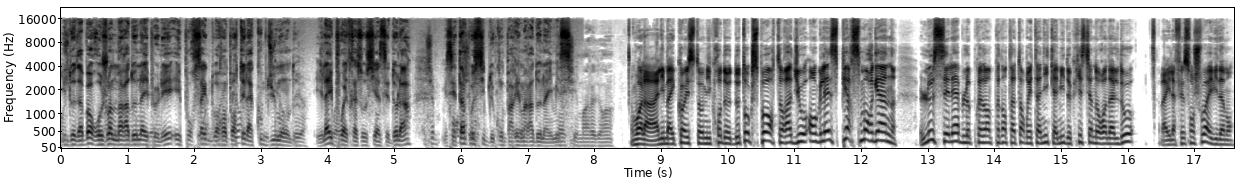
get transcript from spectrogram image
Il doit d'abord rejoindre Maradona et Pelé et pour ça il doit remporter la Coupe du Monde. Et là il pourrait être associé à ces deux-là, mais c'est impossible de comparer Maradona et Messi. Voilà, Ali McCoist au micro de, de Talksport, radio anglaise. Pierce Morgan, le célèbre présentateur britannique ami de Cristiano Ronaldo, bah, il a fait son choix évidemment.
